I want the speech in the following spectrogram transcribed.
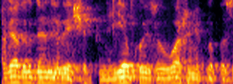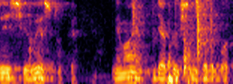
Порядок денний вичерпаний. Є в когось зауваження, пропозиції, виступи? Немає. Дякую всім за роботу.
